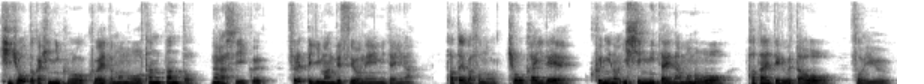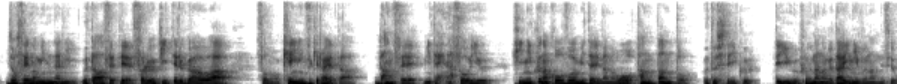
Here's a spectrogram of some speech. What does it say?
批評とか皮肉を加えたものを淡々と流していく。それって欺瞞ですよね、みたいな。例えばその、教会で国の威信みたいなものを称えてる歌を、そういう女性のみんなに歌わせて、それを聞いてる側は、その、権威づけられた男性みたいな、そういう皮肉な構造みたいなのを淡々と映していくっていう風なのが第2部なんですよ。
